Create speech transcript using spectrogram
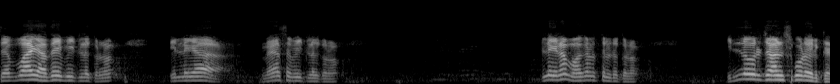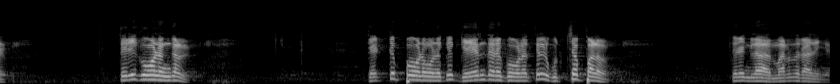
செவ்வாய் அதே வீட்டில் இருக்கணும். இல்லையா? மேச வீட்டில் இருக்கணும். இல்லைன்னா மகரத்தில் இருக்கணும். இன்னொரு சான்ஸ் கூட இருக்குது திரிகோணங்கள். கெட்டு போனவனுக்கு கேந்திர கோணத்தில் உச்சப்பலம் சரிங்களா மறந்துடாதீங்க.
